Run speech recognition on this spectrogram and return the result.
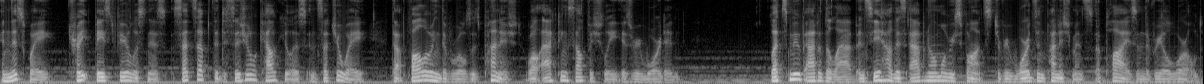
In this way, trait based fearlessness sets up the decisional calculus in such a way that following the rules is punished while acting selfishly is rewarded. Let's move out of the lab and see how this abnormal response to rewards and punishments applies in the real world.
